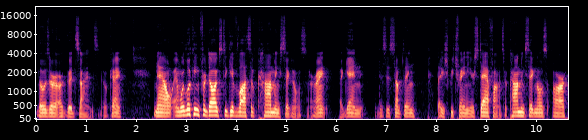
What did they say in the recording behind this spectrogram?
those are, are good signs. Okay. Now, and we're looking for dogs to give lots of calming signals, all right? Again, this is something that you should be training your staff on. So, calming signals are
